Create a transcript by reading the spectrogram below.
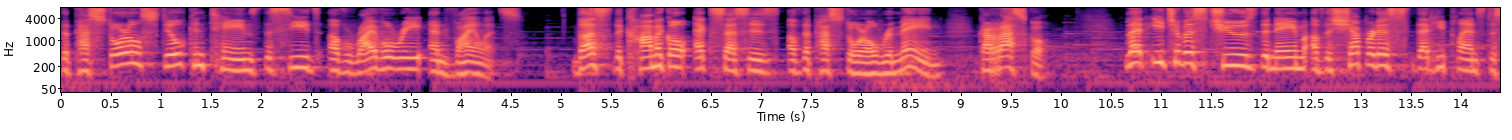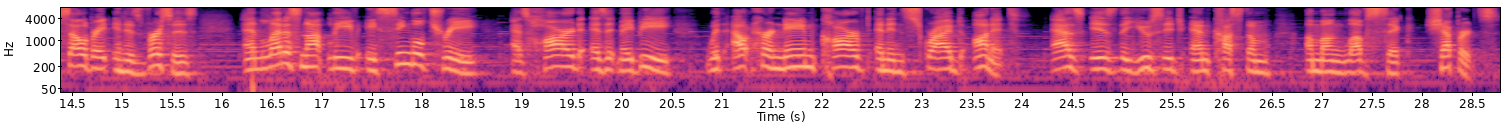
the pastoral still contains the seeds of rivalry and violence. Thus, the comical excesses of the pastoral remain. Carrasco, let each of us choose the name of the shepherdess that he plans to celebrate in his verses, and let us not leave a single tree, as hard as it may be, without her name carved and inscribed on it, as is the usage and custom among lovesick shepherds.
